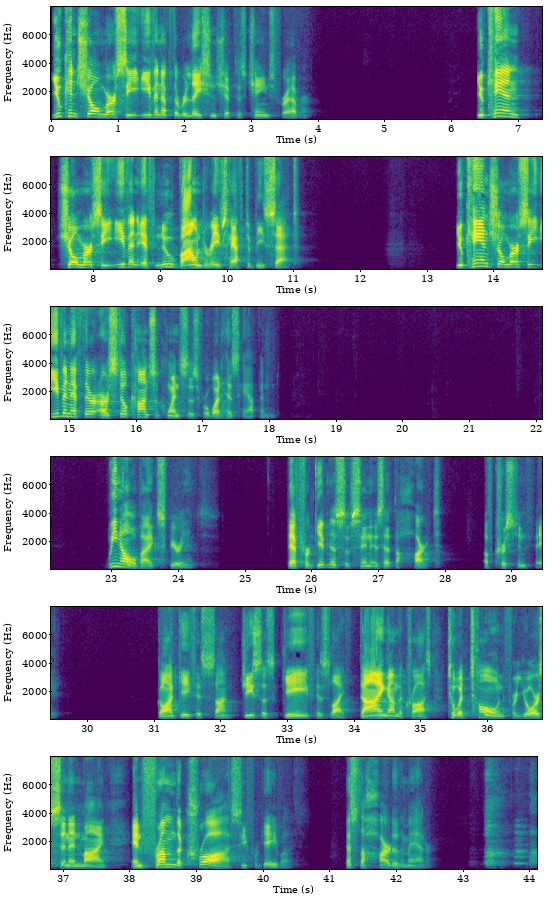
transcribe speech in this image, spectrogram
You can show mercy even if the relationship has changed forever. You can show mercy even if new boundaries have to be set. You can show mercy even if there are still consequences for what has happened. We know by experience that forgiveness of sin is at the heart of Christian faith. God gave his son. Jesus gave his life, dying on the cross to atone for your sin and mine. And from the cross, he forgave us. That's the heart of the matter.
